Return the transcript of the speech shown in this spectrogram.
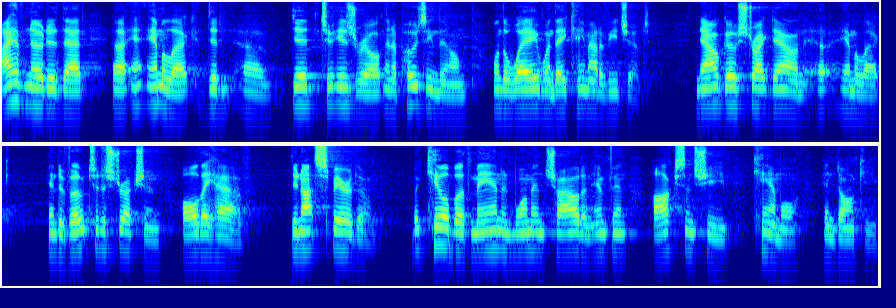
I have noted that uh, Amalek did, uh, did to Israel in opposing them on the way when they came out of Egypt. Now go strike down uh, Amalek and devote to destruction all they have. Do not spare them, but kill both man and woman, child and infant, ox and sheep, camel and donkey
